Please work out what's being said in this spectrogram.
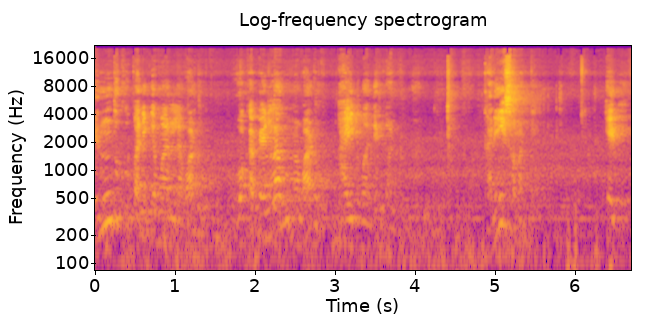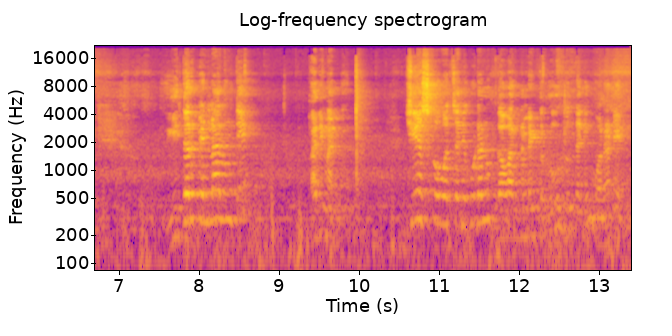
ఎందుకు పనికి మాలిన వాడు? ఒక పెళ్ళ ఉన్నవాడు ఐదు మందిని అంటున్నాడు కనీసం అంటే ఏవి ఇద్దరు పెళ్ళాలు ఉంటే పది మంది. చేసుకోవచ్చని కూడా గవర్నమెంట్ రూల్ ఉందని మొన్న నేను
